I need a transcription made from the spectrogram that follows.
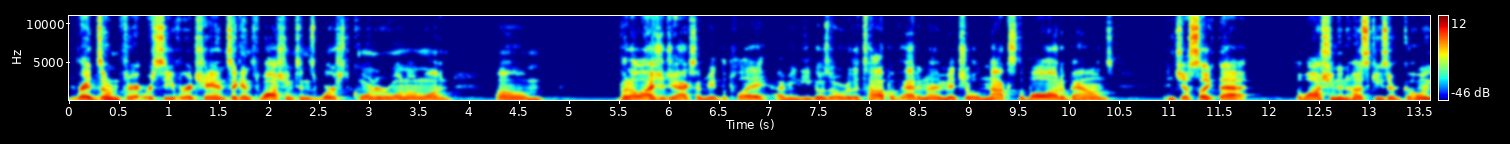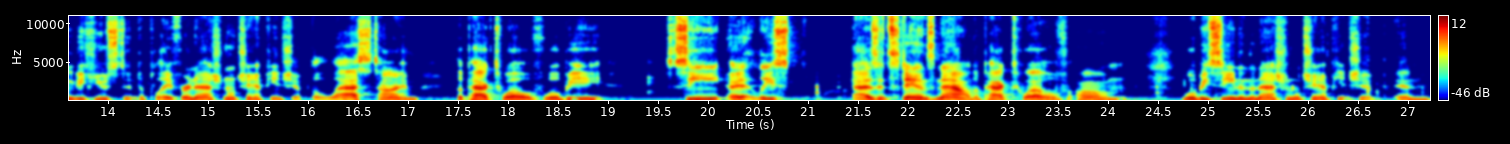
red zone threat receiver a chance against Washington's worst corner one on one. But Elijah Jackson made the play. I mean, he goes over the top of Adonai Mitchell, knocks the ball out of bounds, and just like that, the Washington Huskies are going to Houston to play for a national championship. The last time the Pac-12 will be seen, at least as it stands now, the Pac-12 um, will be seen in the national championship. And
